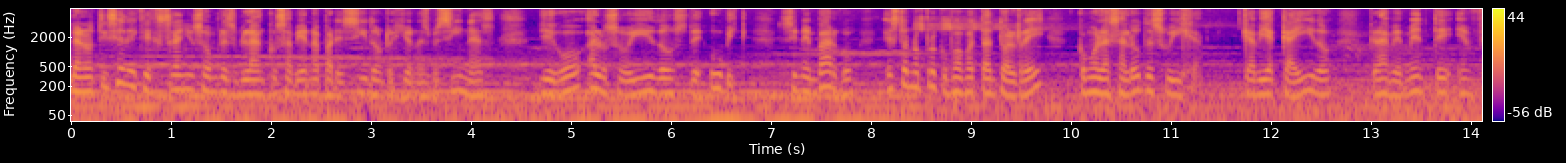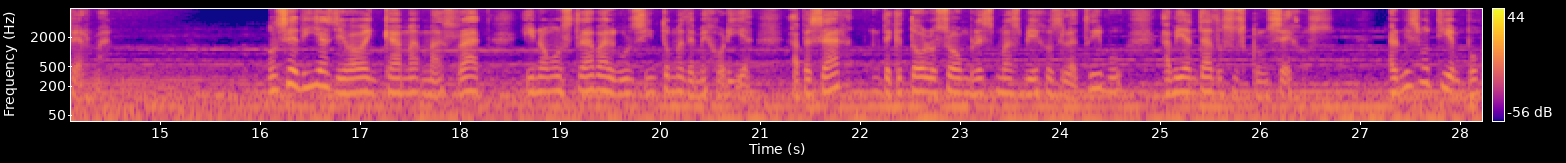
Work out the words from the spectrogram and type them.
la noticia de que extraños hombres blancos habían aparecido en regiones vecinas llegó a los oídos de Ubik. Sin embargo, esto no preocupaba tanto al rey como la salud de su hija, que había caído gravemente enferma. Once días llevaba en cama Masrat y no mostraba algún síntoma de mejoría, a pesar de que todos los hombres más viejos de la tribu habían dado sus consejos. Al mismo tiempo,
